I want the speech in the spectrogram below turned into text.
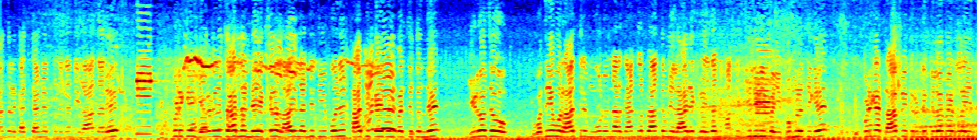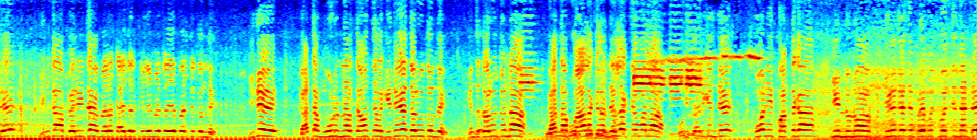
కేంద్రం కత్తి అమ్మేసుకునేదండి ఈ రహదారి ఇప్పటికే ఇరవై సార్లు అండి ఇక్కడ లారీలన్నీ దిగిపోయి ట్రాఫిక్ అయిపోయిన పరిస్థితి ఉంది ఈ రోజు ఉదయం రాత్రి మూడున్నర గంటల ప్రాంతంలో ఈ లారీ ఇక్కడ ఇదండి మొత్తం నీళ్ళు గుమ్ములు దిగి ఇప్పటికే ట్రాఫిక్ రెండు కిలోమీటర్లు అయింది ఇంకా పెరిగితే మరొక ఐదారు కిలోమీటర్లు అయ్యే పరిస్థితి ఉంది ఇదే గత మూడున్నర సంవత్సరాలకు ఇదే జరుగుతుంది ఇంత జరుగుతున్న గత పాలకుల నిర్లక్ష్యం వల్ల ఇది జరిగింది పోనీ కొత్తగా ఈ తెలుగుదేశం ప్రభుత్వం వచ్చిందంటే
